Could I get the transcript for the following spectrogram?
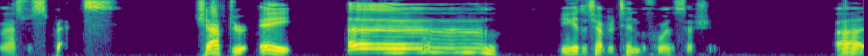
Last respects. Chapter 8. Oh. You can get to chapter 10 before the session. Uh,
